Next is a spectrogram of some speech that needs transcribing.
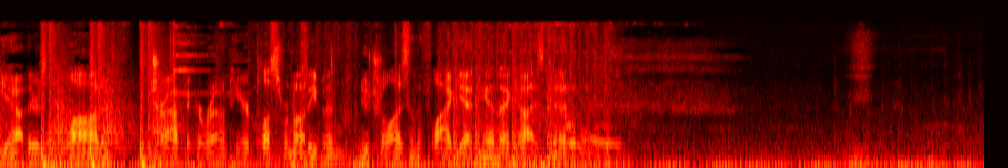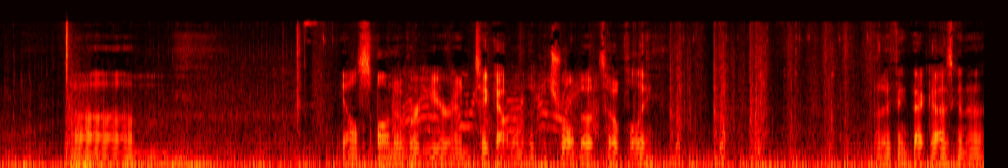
Yeah, there's a lot of traffic around here. Plus, we're not even neutralizing the flag yet, and that guy's dead. Yeah, I'll spawn over here and take out one of the patrol boats, hopefully. But I think that guy's gonna...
